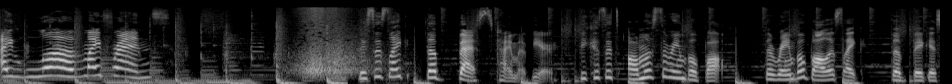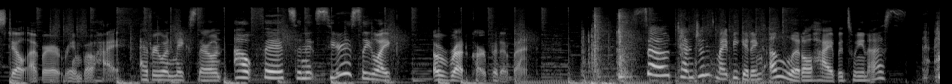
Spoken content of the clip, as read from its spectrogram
I love my friends. This is like the best time of year because it's almost the Rainbow Ball. The Rainbow Ball is like the biggest deal ever at Rainbow High. Everyone makes their own outfits, and it's seriously like a red carpet event. So tensions might be getting a little high between us.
